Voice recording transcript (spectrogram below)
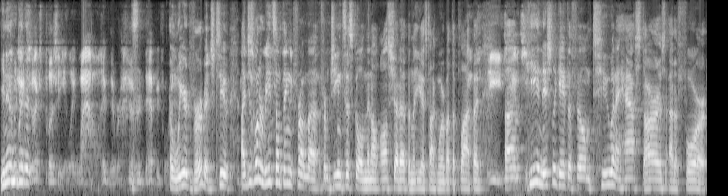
You know who did it? sucks pussy. Like, wow, I've never heard that before. a weird verbiage too. I just want to read something from uh, from Gene Siskel, and then I'll, I'll shut up and let you guys talk more about the plot. But Please, um, he initially gave the film two and a half stars out of four,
